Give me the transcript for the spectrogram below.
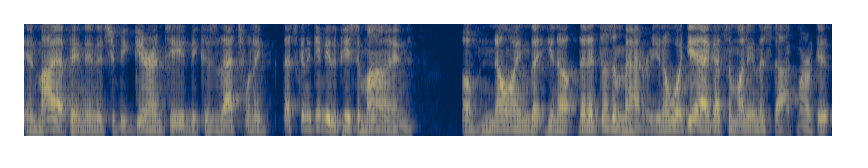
in my opinion, it should be guaranteed because that's when it, that's going to give you the peace of mind of knowing that you know that it doesn't matter. You know what? Yeah, I got some money in the stock market,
